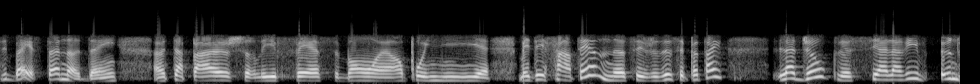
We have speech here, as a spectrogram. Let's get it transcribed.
dit ben c'est anodin, un tapage sur les fesses, bon, euh, en poignée, euh, mais des centaines, c'est je veux dire, c'est peut-être la joke, si elle arrive une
